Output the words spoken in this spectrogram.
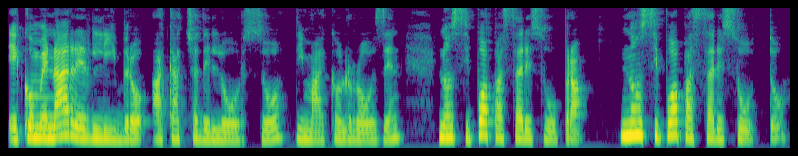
E come narra il libro A caccia dell'orso di Michael Rosen, non si può passare sopra, non si può passare sotto,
